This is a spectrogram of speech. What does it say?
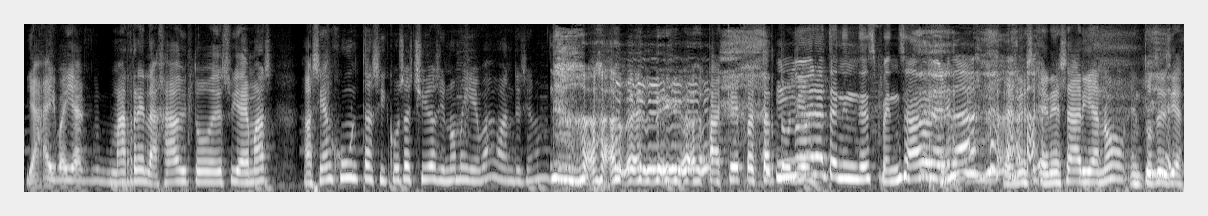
ya iba ya más relajado y todo eso. Y además hacían juntas y cosas chidas y no me llevaban. Decían, no, ¿para qué? Para estar todo el No día era tan indispensable, ¿verdad? en, es- en esa área, ¿no? Entonces ya,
